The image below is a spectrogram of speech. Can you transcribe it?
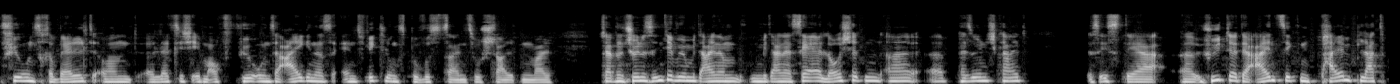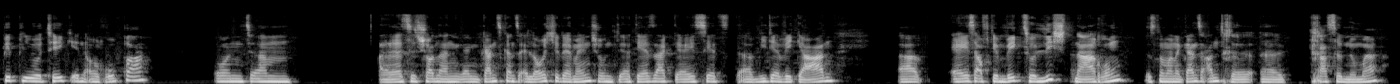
für unsere Welt und äh, letztlich eben auch für unser eigenes Entwicklungsbewusstsein zu schalten, weil ich hatte ein schönes Interview mit einem mit einer sehr erleuchteten äh, äh, Persönlichkeit, es ist der äh, Hüter der einzigen Palmblatt-Bibliothek in Europa. Und ähm, also das ist schon ein, ein ganz, ganz erleuchteter Mensch und der, der sagt, er ist jetzt äh, wieder vegan. Er ist auf dem Weg zur Lichtnahrung. Das ist nochmal eine ganz andere äh, krasse Nummer.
